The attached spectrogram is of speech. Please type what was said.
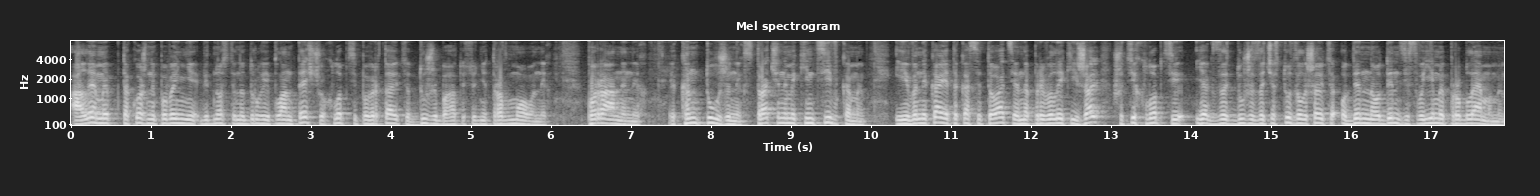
Але ми також не повинні відносити на другий план те, що хлопці повертаються дуже багато сьогодні травмованих, поранених, е, контужених, страченими кінцівками. І виникає така ситуація на превеликий жаль, що ці хлопці, як дуже зачасту, залишаються один на один зі своїми проблемами.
